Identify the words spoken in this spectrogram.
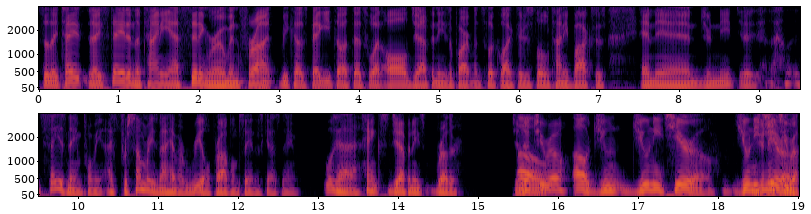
So they ta- they stayed in the tiny ass sitting room in front because Peggy thought that's what all Japanese apartments look like. They're just little tiny boxes. And then Juni- uh, say his name for me. I, for some reason, I have a real problem saying this guy's name. What guy? Hank's Japanese brother. Junichiro? Oh, oh Jun- Junichiro. Junichiro. Junichiro.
